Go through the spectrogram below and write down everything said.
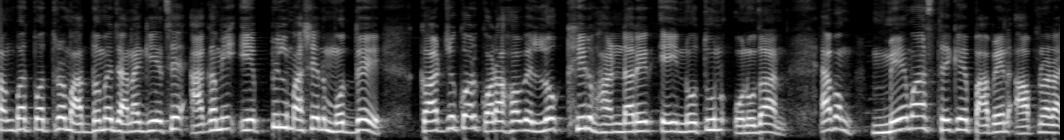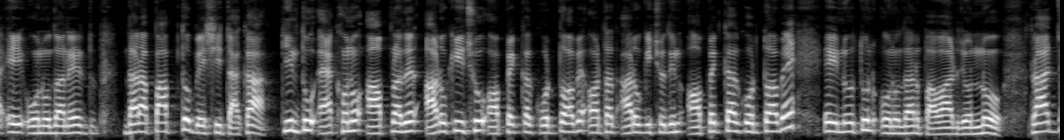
সংবাদপত্র মাধ্যমে জানা গিয়েছে, আগামী এপ্রিল মাসের মধ্যে কার্যকর করা হবে লক্ষ্মীর ভাণ্ডারের এই নতুন অনুদান এবং মে মাস থেকে পাবেন আপনারা এই অনুদানের দ্বারা প্রাপ্ত বেশি টাকা। কিন্তু এখনও আপনাদের আরও কিছু অপেক্ষা করতে হবে, অর্থাৎ আরও কিছুদিন অপেক্ষা করতে হবে এই নতুন অনুদান পাওয়ার জন্য। রাজ্য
